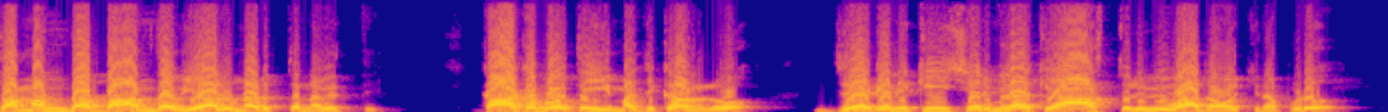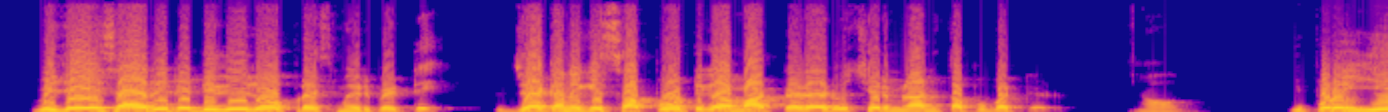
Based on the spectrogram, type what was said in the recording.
సంబంధ బాంధవ్యాలు నడుపుతున్న వ్యక్తి. కాకపోతే ఈ మధ్యకాలంలో జగన్కి షర్మిలకి ఆస్తుల వివాదం వచ్చినప్పుడు విజయసాయి రెడ్డి ఢిల్లీలో ప్రెస్ మీట్ పెట్టి జగన్కి సపోర్ట్గా మాట్లాడాడు షర్మిలాని తప్పుపట్టాడు. అవును. ఇప్పుడు ఈ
